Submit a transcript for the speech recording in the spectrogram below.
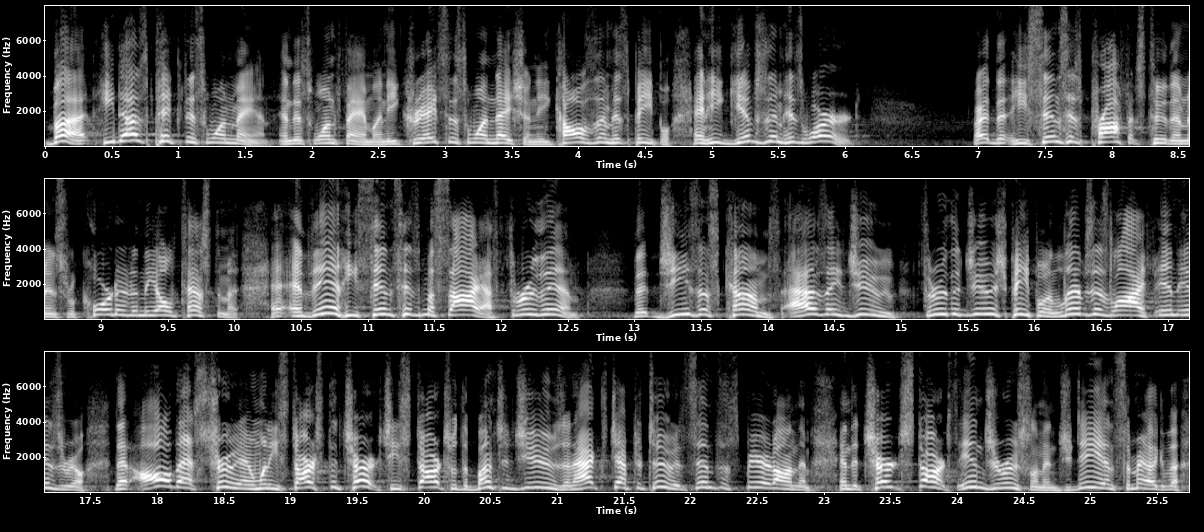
But he does pick this one man and this one family, and he creates this one nation. He calls them his people, and he gives them his word. Right? That he sends his prophets to them, and it's recorded in the Old Testament. And then he sends his Messiah through them that Jesus comes as a Jew through the Jewish people and lives his life in Israel, that all that's true. And when he starts the church, he starts with a bunch of Jews in Acts chapter 2. It sends the Spirit on them. And the church starts in Jerusalem and Judea and Samaria. Like the,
